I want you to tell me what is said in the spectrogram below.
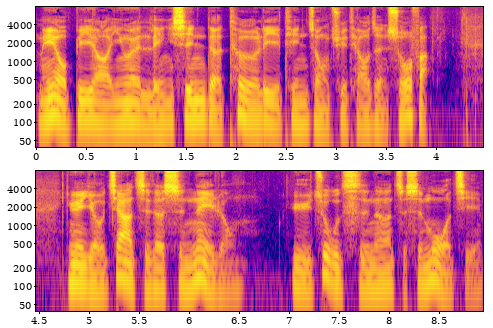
没有必要因为零星的特例听众去调整说法，因为有价值的是内容，语助词呢只是末节，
